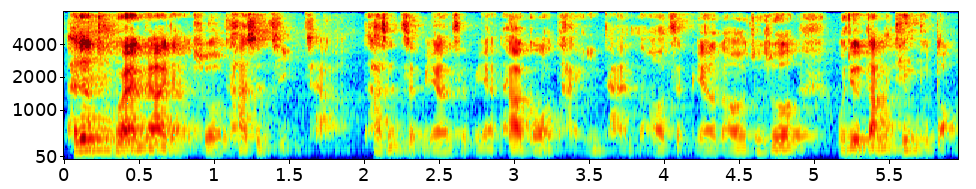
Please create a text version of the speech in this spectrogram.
他就突然跟他讲说他是警察，他是怎么样怎么样，他要跟我谈一谈，然后怎么样，然后就说我就当听不懂，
